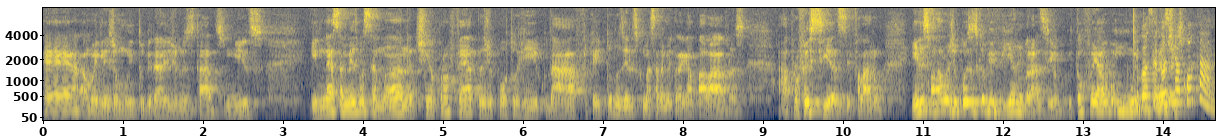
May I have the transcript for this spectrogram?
É, é uma igreja muito grande nos Estados Unidos. E nessa mesma semana tinha profetas de Porto Rico, da África, e todos eles começaram a me entregar palavras a profecias e falaram. E eles falaram de coisas que eu vivia no Brasil. Então foi algo muito Que você não tinha contado.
